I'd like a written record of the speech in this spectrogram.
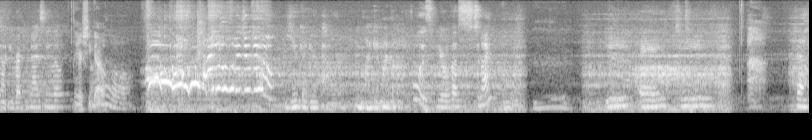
Don't you recognize me, Lily? There she go. Oh. What did you do? You get your power, and I get my body. Who is here with us tonight? Oh. E A G. Death.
